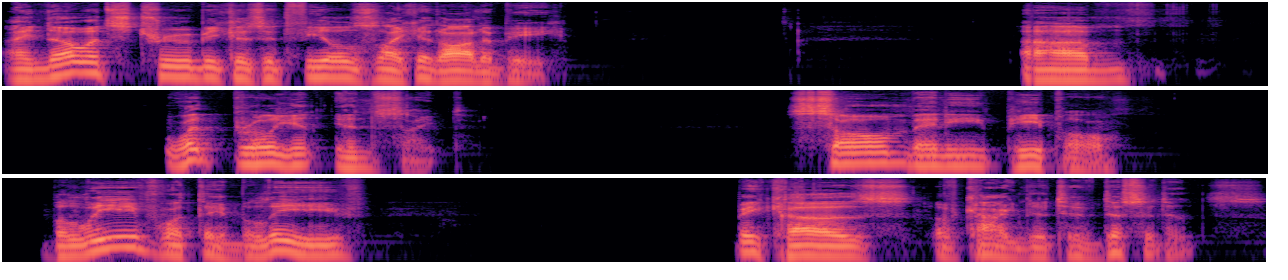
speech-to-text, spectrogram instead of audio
I know it's true because it feels like it ought to be. Um, what brilliant insight. So many people believe what they believe because of cognitive dissonance.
